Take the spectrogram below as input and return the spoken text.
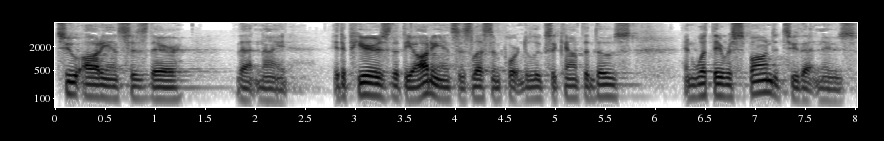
two audiences there that night. It appears that the audience is less important to Luke's account than those and what they responded to that news.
